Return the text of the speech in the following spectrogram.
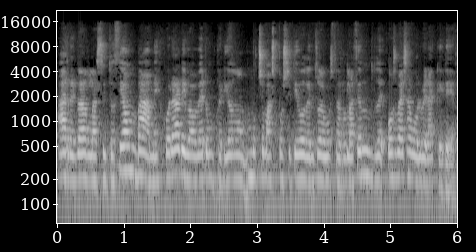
a arreglar la situación, va a mejorar y va a haber un periodo mucho más positivo dentro de vuestra relación donde os vais a volver a querer.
